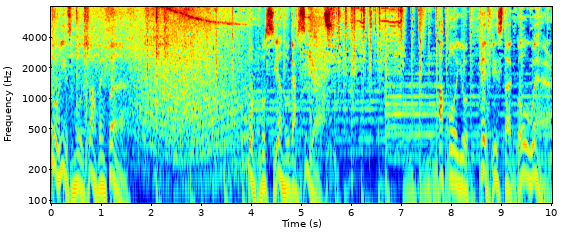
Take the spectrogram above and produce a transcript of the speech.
Turismo Jovem Pan. Por Luciano Garcia. Apoio Revista GoWare.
